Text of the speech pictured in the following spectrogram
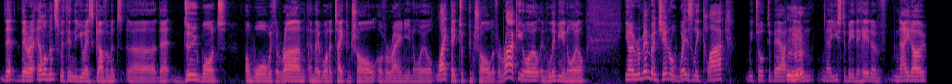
that there are elements within the US government uh, that do want a war with Iran and they want to take control of Iranian oil, like they took control of Iraqi oil and Libyan oil. You know, remember General Wesley Clark? We talked about mm-hmm. him. Uh, used to be the head of NATO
